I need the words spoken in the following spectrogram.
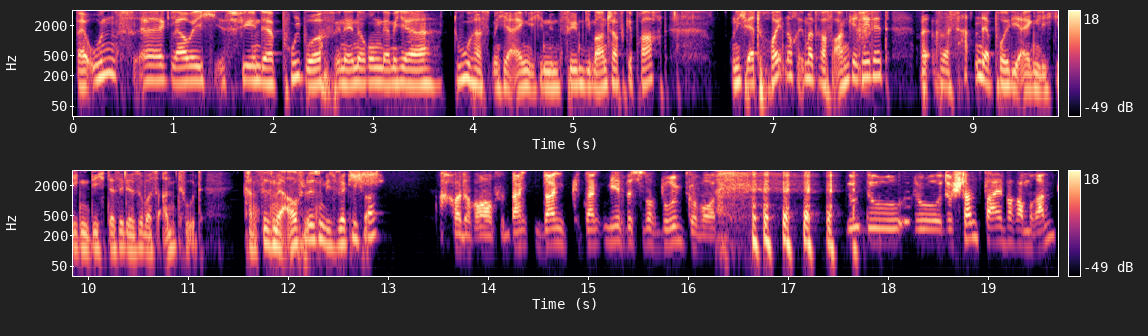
bei uns, äh, glaube ich, ist vielen der Poolwurf in Erinnerung, der mich ja, du hast mich ja eigentlich in den Film Die Mannschaft gebracht. Und ich werde heute noch immer darauf angeredet, was hat denn der Poldi eigentlich gegen dich, dass er dir sowas antut? Kannst du es mir auflösen, wie es wirklich war? Ach, hör doch auf. Dank, dank, dank mir bist du doch berühmt geworden. du, du, du, du standst da einfach am Rand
